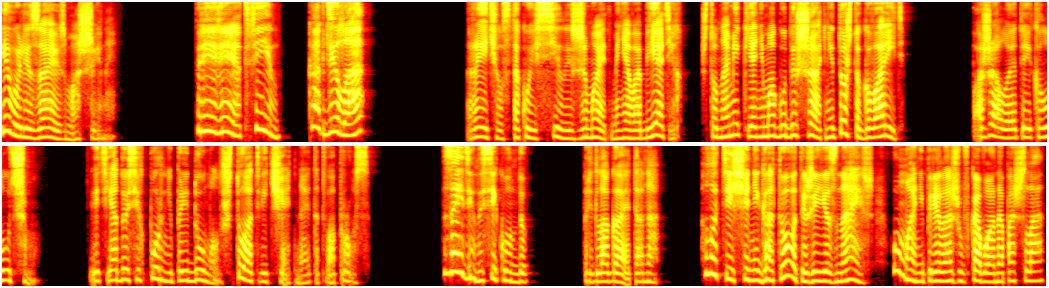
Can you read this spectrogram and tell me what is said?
и вылезаю из машины. «Привет, Фин! Как дела?» Рэйчел с такой силой сжимает меня в объятиях, что на миг я не могу дышать, не то что говорить. Пожалуй, это и к лучшему. Ведь я до сих пор не придумал, что отвечать на этот вопрос. «Зайди на секунду», — предлагает она. «Лотти еще не готова, ты же ее знаешь. Ума не приложу, в кого она пошла».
